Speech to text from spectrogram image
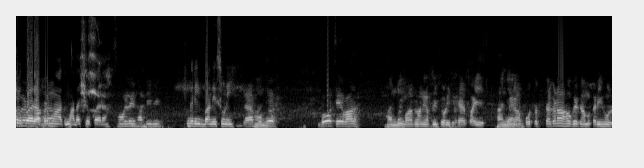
ਸ਼ੁਕਰ ਆ ਪ੍ਰਮਾਤਮਾ ਦਾ ਸ਼ੁਕਰ ਆ। ਸੁਣ ਲਈ ਸਾਡੀ ਵੀ। ਗਰੀਬਾਂ ਦੀ ਸੁਣੀ। ਲੈ ਪੁੱਤ ਬਹੁਤ ਚਿਰ ਬਾਅਦ ਹਾਂਜੀ। ਪਰਮਾਤਮਾ ਨੇ ਆਪਣੀ ਝੋਲੀ 'ਚ ਖੈਰ ਪਾਈ। ਹਾਂਜੀ ਮੇਰਾ। ਪੁੱਤ ਤਕੜਾ ਹੋ ਕੇ ਕੰਮ ਕਰੀ ਹੁਣ।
